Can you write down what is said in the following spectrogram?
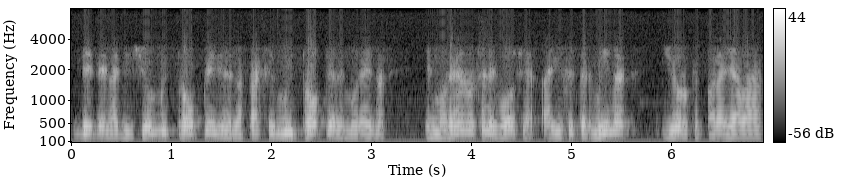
desde la visión muy propia y desde la praxis muy propia de Morena. En Morena no se negocia, ahí se termina yo creo que para allá va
